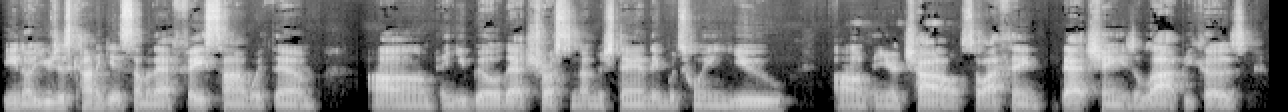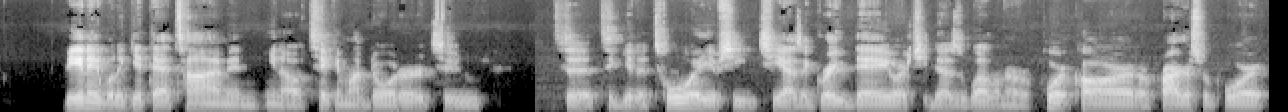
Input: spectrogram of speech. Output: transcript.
you know you just kind of get some of that FaceTime with them, um, and you build that trust and understanding between you um, and your child. So I think that changed a lot because being able to get that time and you know taking my daughter to to to get a toy if she she has a great day or if she does well on her report card or progress report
